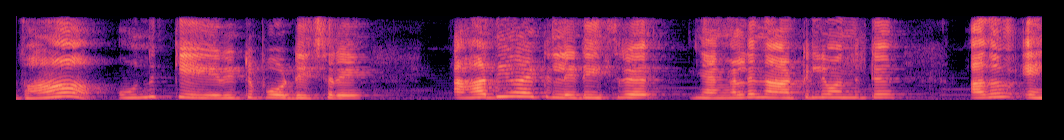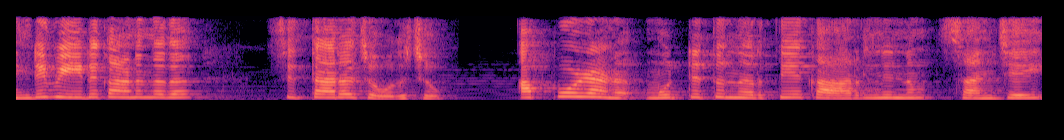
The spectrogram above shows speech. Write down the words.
വാ ഒന്ന് കയറിയിട്ട് പോ ടീച്ചറെ. ആദ്യമായിട്ടല്ലേ ടീച്ചർ ഞങ്ങളുടെ നാട്ടിൽ വന്നിട്ട് അതും എന്റെ വീട് കാണുന്നത്? സിത്താര ചോദിച്ചു. അപ്പോഴാണ് മുറ്റത്ത് നിർത്തിയ കാറിൽ നിന്നും സഞ്ജയ്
